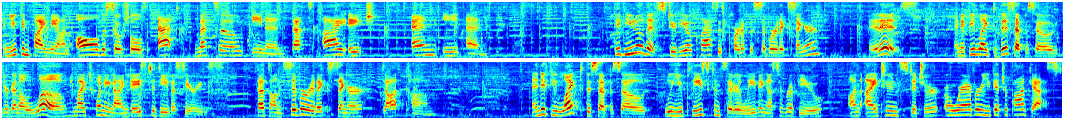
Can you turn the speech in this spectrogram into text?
and you can find me on all the socials at Mezzo Ihnen. That's I H N E N. Did you know that studio class is part of the Sybaritic Singer? It is. And if you liked this episode, you're going to love my 29 Days to Diva series. That's on SybariticSinger.com. And if you liked this episode, will you please consider leaving us a review on iTunes, Stitcher, or wherever you get your podcast?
